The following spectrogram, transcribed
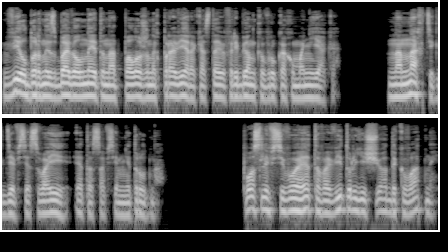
Вилборн избавил Нейтана от положенных проверок, оставив ребенка в руках у маньяка. На нахте, где все свои, это совсем не трудно. После всего этого Витур еще адекватный,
